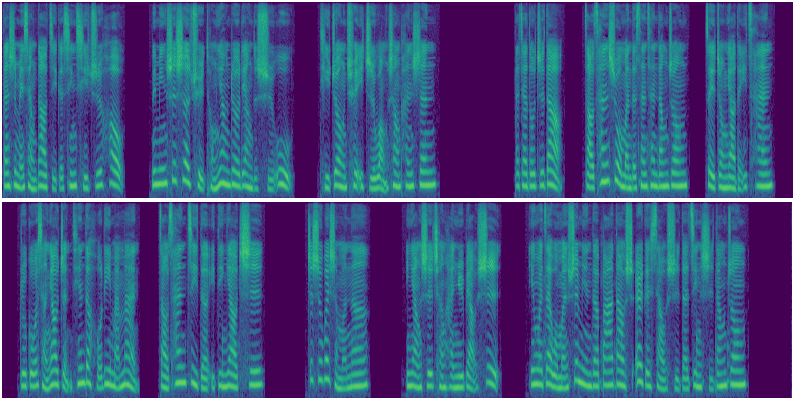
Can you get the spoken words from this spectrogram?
但是没想到几个星期之后，明明是摄取同样热量的食物，体重却一直往上攀升。大家都知道，早餐是我们的三餐当中最重要的一餐。如果想要整天的活力满满，早餐记得一定要吃。这是为什么呢？营养师陈涵宇表示，因为在我们睡眠的八到十二个小时的进食当中，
